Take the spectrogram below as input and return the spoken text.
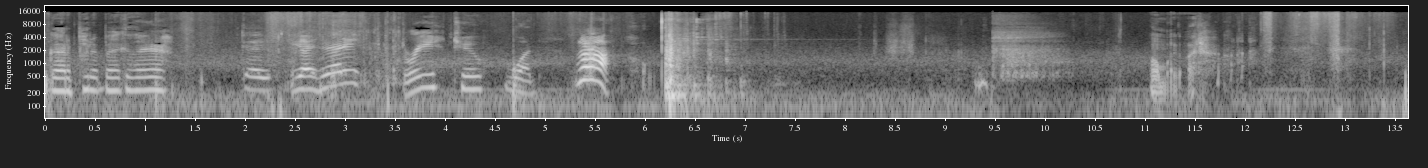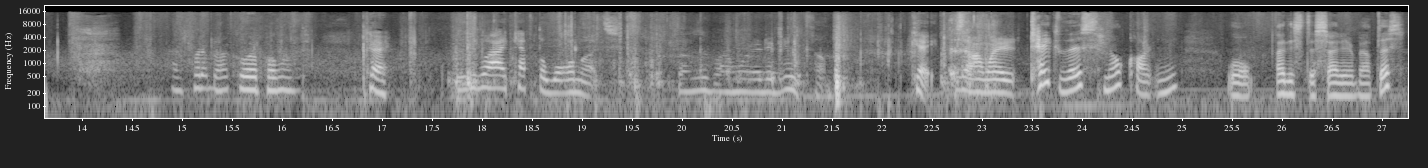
I gotta put it back there. Okay, you guys ready? Three, two, one. Ah! Oh my god. Let's put it back where I it belongs. Okay. This is why I kept the walnuts. This is what I wanted to do with them. Okay, so I wanted to take this milk carton. Well, I just decided about this.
